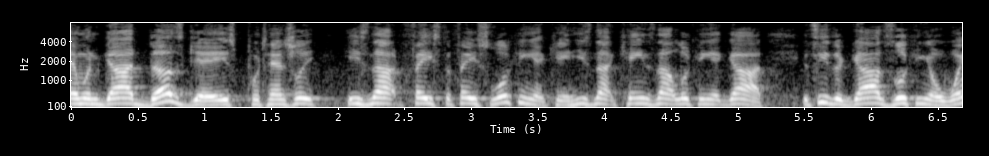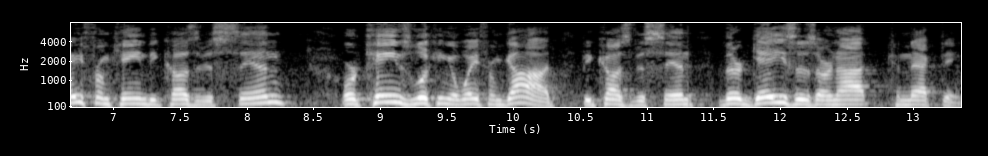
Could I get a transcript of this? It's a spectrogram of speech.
And when God does gaze, potentially, he's not face to face looking at Cain. He's not Cain's not looking at God. It's either God's looking away from Cain because of his sin, or Cain's looking away from God because of his sin. Their gazes are not connecting.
